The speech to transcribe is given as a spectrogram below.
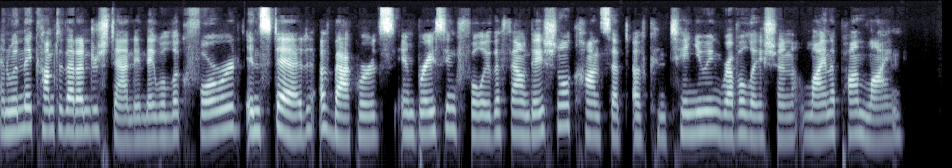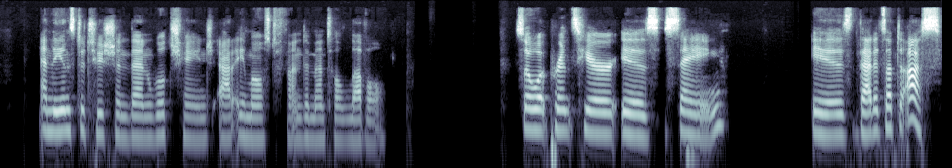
And when they come to that understanding, they will look forward instead of backwards, embracing fully the foundational concept of continuing revelation line upon line. And the institution then will change at a most fundamental level. So, what Prince here is saying is that it's up to us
